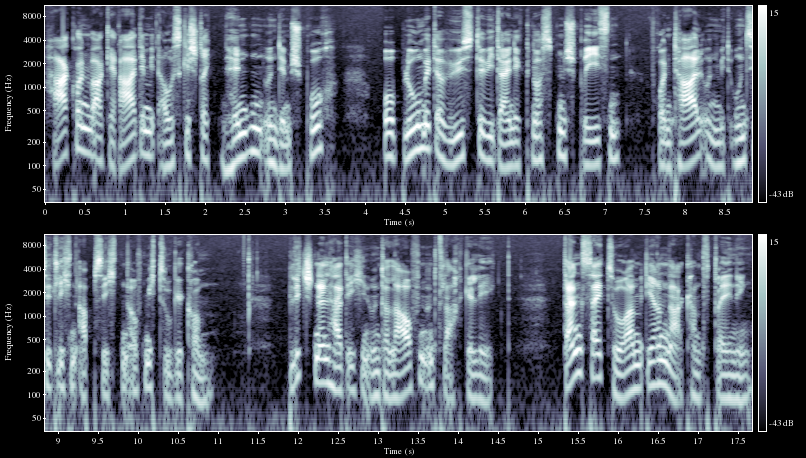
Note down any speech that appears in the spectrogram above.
Hakon war gerade mit ausgestreckten Händen und dem Spruch O Blume der Wüste, wie deine Knospen sprießen, frontal und mit unsittlichen Absichten auf mich zugekommen. Blitzschnell hatte ich ihn unterlaufen und flachgelegt. Dank sei Zora mit ihrem Nahkampftraining.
